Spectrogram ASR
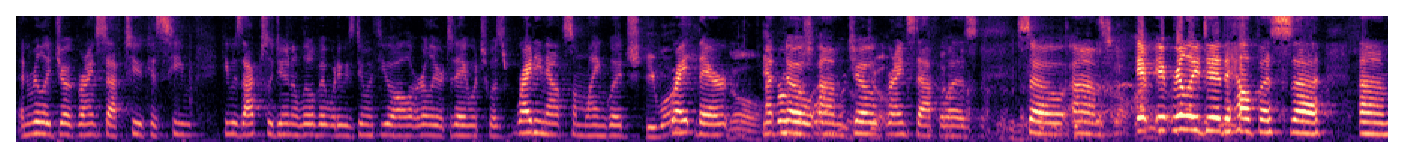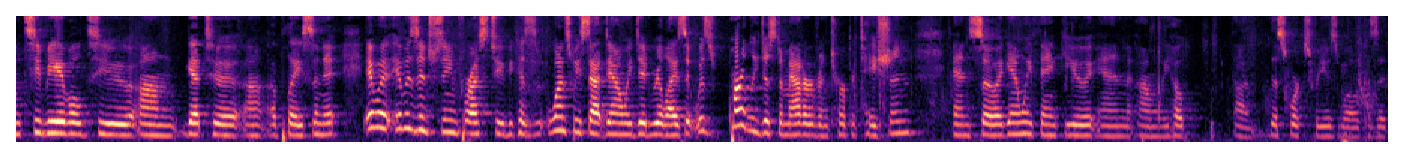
and really Joe Grindstaff too, because he, he was actually doing a little bit what he was doing with you all earlier today, which was writing out some language. He was? Right there. No. Uh, no, um, language? Joe Grindstaff was. So um, it, it really did help us uh, um, to be able to um, get to a, a place, and it it was it was interesting for us too because once we sat down, we did realize it was partly just a matter of interpretation, and so again, we thank you, and um, we hope um, this works for you as well because it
